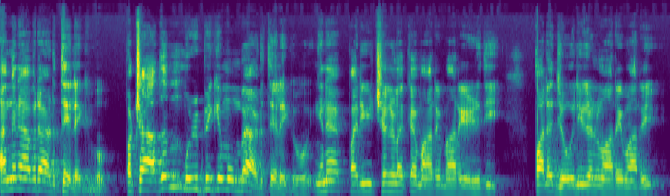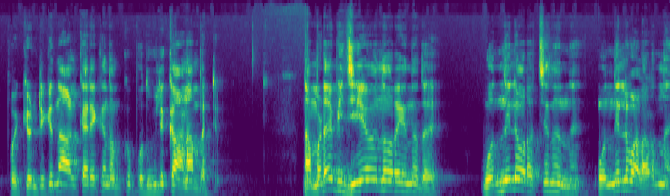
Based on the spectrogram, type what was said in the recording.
അങ്ങനെ അവർ അടുത്തയിലേക്ക് പോകും. പക്ഷേ അതും മുഴിപ്പിക്കും മുമ്പേ അടുത്തയിലേക്ക് പോകും. ഇങ്ങനെ പരീക്ഷകളൊക്കെ മാറി മാറി എഴുതി പല ജോലികൾ മാറി മാറി പോയിക്കൊണ്ടിരിക്കുന്ന ആൾക്കാരെയൊക്കെ നമുക്ക് പൊതുവിൽ കാണാൻ പറ്റും. നമ്മുടെ വിജയം എന്ന് പറയുന്നത് ഒന്നിൽ ഉറച്ചു നിന്ന് ഒന്നിൽ വളർന്ന്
